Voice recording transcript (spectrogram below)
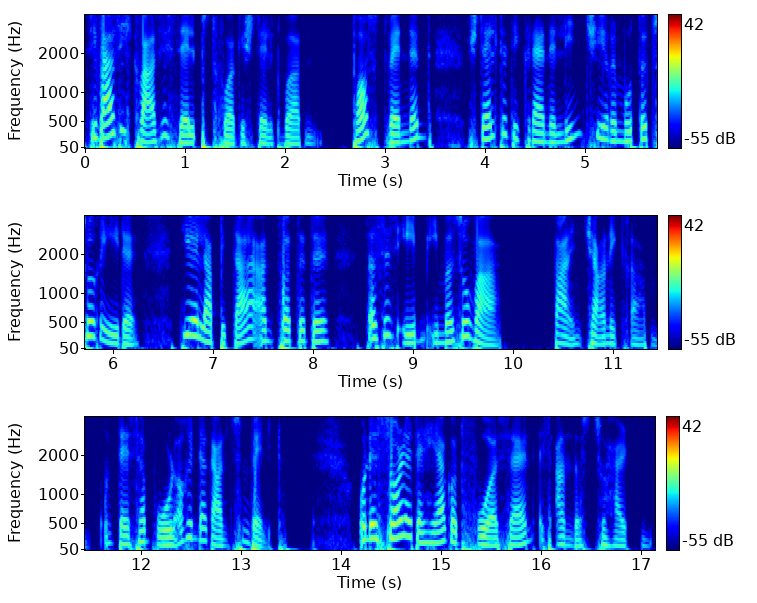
Sie war sich quasi selbst vorgestellt worden. Postwendend stellte die kleine Lynch ihre Mutter zur Rede, die ihr lapidar antwortete, dass es eben immer so war, da in Tschanigraben und deshalb wohl auch in der ganzen Welt. Und es solle der Herrgott vor sein, es anders zu halten.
